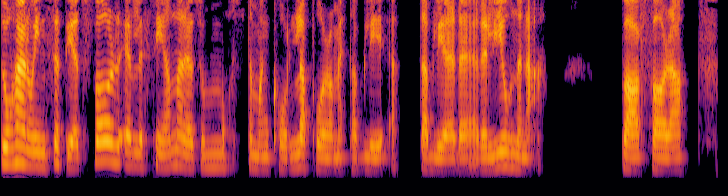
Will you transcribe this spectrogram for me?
då har jag nog insett det att förr eller senare så måste man kolla på de etablerade religionerna. Bara för att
